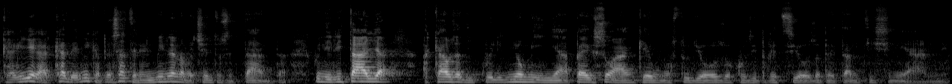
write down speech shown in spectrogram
carriera accademica, pensate nel 1970. Quindi l'Italia a causa di quell'ignominia ha perso anche uno studioso così prezioso per tantissimi anni.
